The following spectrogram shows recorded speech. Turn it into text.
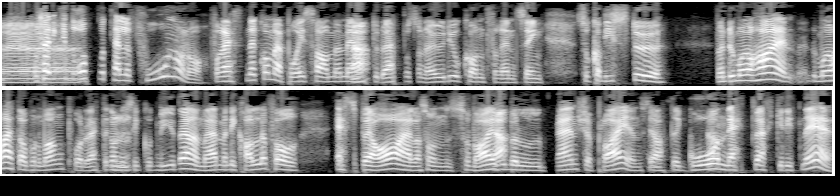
Og så er det Eh. ikke dropp på telefoner nå, forresten. Det kom jeg på i samme med Ja. at du er på sånn audiokonferensing. Så hvis du Men du må, en, du må jo ha et abonnement på det. Dette kan Mm. du sikkert mye bedre enn meg, men de kaller for SBA, eller sånn Survivable Branch Appliance. Ja, at det går nettverket ditt ned.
